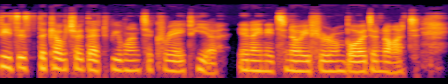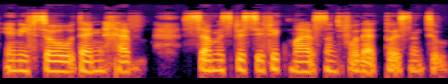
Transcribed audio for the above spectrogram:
this is the culture that we want to create here, and I need to know if you're on board or not, and if so, then have some specific milestone for that person to,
